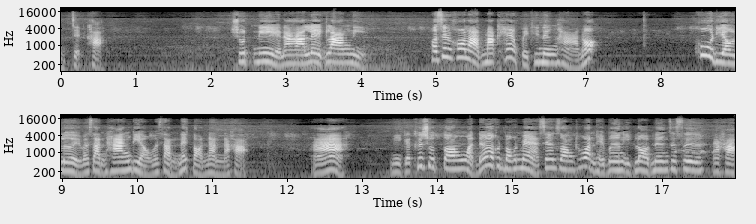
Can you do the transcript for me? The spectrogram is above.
1 7ค่ะ ชุดนี้นะคะ เลขล่างนี่ อเส้นข้อหลาดมักแห้งไปที่หนึ่งหาเนาะคู่เดียวเลยว่าสันห้างเดียวว่าสันในตอนนั้นนะคะอ่านี่ก็คือชุดตองหวัดเด้อคุณพ่อคุณแม่ เส้นซองท่วนให้เบิงอีกรอบนึงซื่อๆนะคะ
